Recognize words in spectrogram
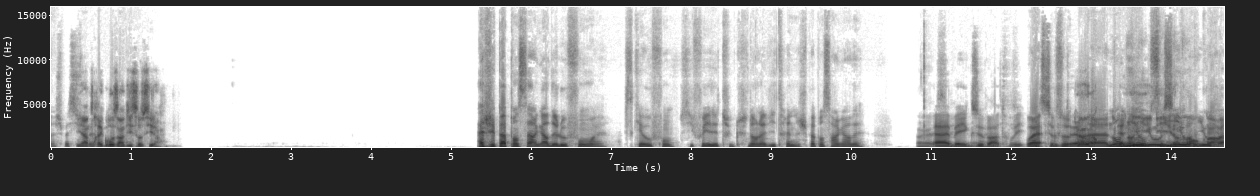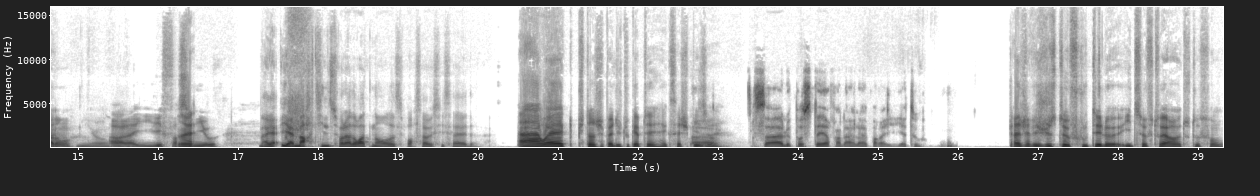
Je sais pas si Il y a un je peux- très gros indice aussi là. Ah, j'ai pas pensé à regarder le fond, ouais. Ce qu'il y a au fond. S'il faut, il y a des trucs dans la vitrine. J'ai pas pensé à regarder. Ouais, Ah bah Exobar a trouvé Ouais, Software. euh, non, Ah non, c'est Nioh encore Nioh, encore. pardon. Nioh. Ah là, il est fort Ouais. ce Nioh. Bah, Il y, a- il y a Martin sur la droite, non? C'est pour ça aussi, ça aide. Ah ouais, putain, j'ai pas du tout capté avec sa chemise. Ah. ouais. Ça, le poster, enfin là, là, pareil, il y a tout. Ah, j'avais juste flouté le id Software euh, tout au fond.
